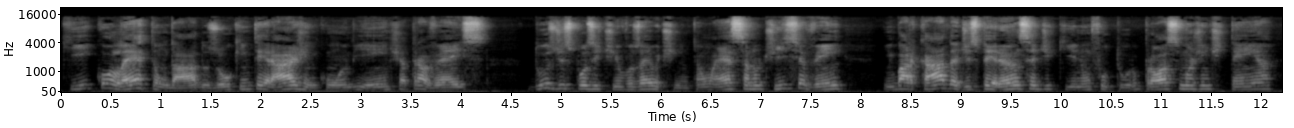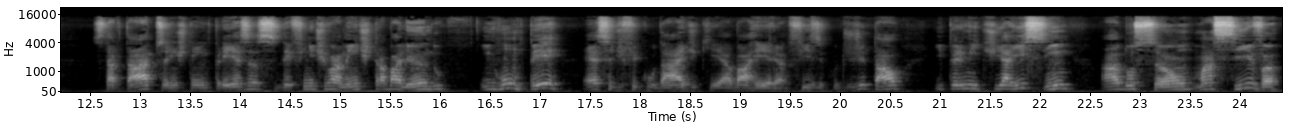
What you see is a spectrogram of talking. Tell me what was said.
que coletam dados ou que interagem com o ambiente através dos dispositivos IoT. Então, essa notícia vem embarcada de esperança de que num futuro próximo a gente tenha startups, a gente tem empresas definitivamente trabalhando em romper essa dificuldade que é a barreira físico-digital e permitir aí sim a adoção massiva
